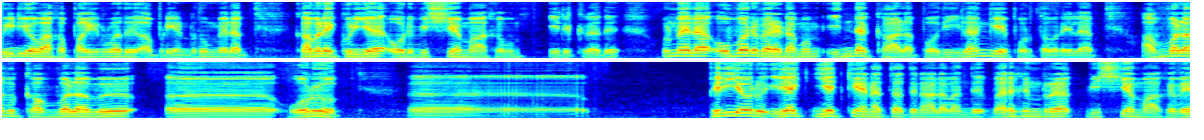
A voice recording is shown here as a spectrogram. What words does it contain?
வீடியோவாக பகிர்வது அப்படின்றது உண்மையில கவலைக்குரிய ஒரு விஷயமாகவும் இருக்கிறது. உண்மையில் ஒவ்வொரு வருடமும் இந்த காலப்பகுதி இலங்கையை பொறுத்தவரையில் அவ்வளவுக்கு அவ்வளவு ஒரு பெரிய ஒரு இயற்கை இனத்தினால வந்து வருகின்ற விஷயமாகவே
